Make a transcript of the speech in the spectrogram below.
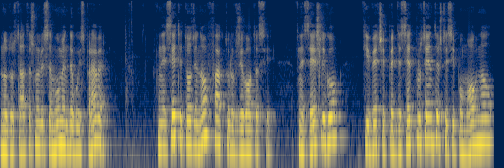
но достатъчно ли съм умен да го изправя? Внесете този нов фактор в живота си. Внесеш ли го, ти вече 50% ще си помогнал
